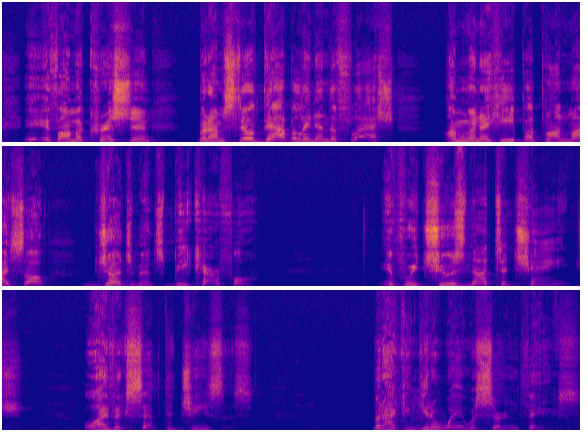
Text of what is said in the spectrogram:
if I'm a Christian, but I'm still dabbling in the flesh, I'm going to heap upon myself judgments. Be careful. If we choose not to change, oh, I've accepted Jesus, but I can get away with certain things.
